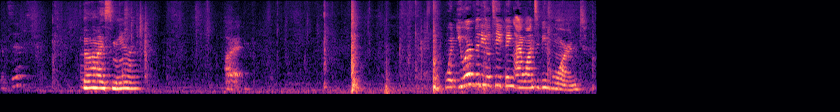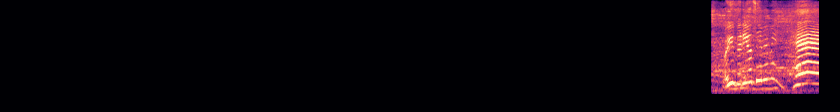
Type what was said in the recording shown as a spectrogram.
That's it? That's a nice mirror. When you are videotaping, I want to be warned. Are you videotaping me? Hey!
